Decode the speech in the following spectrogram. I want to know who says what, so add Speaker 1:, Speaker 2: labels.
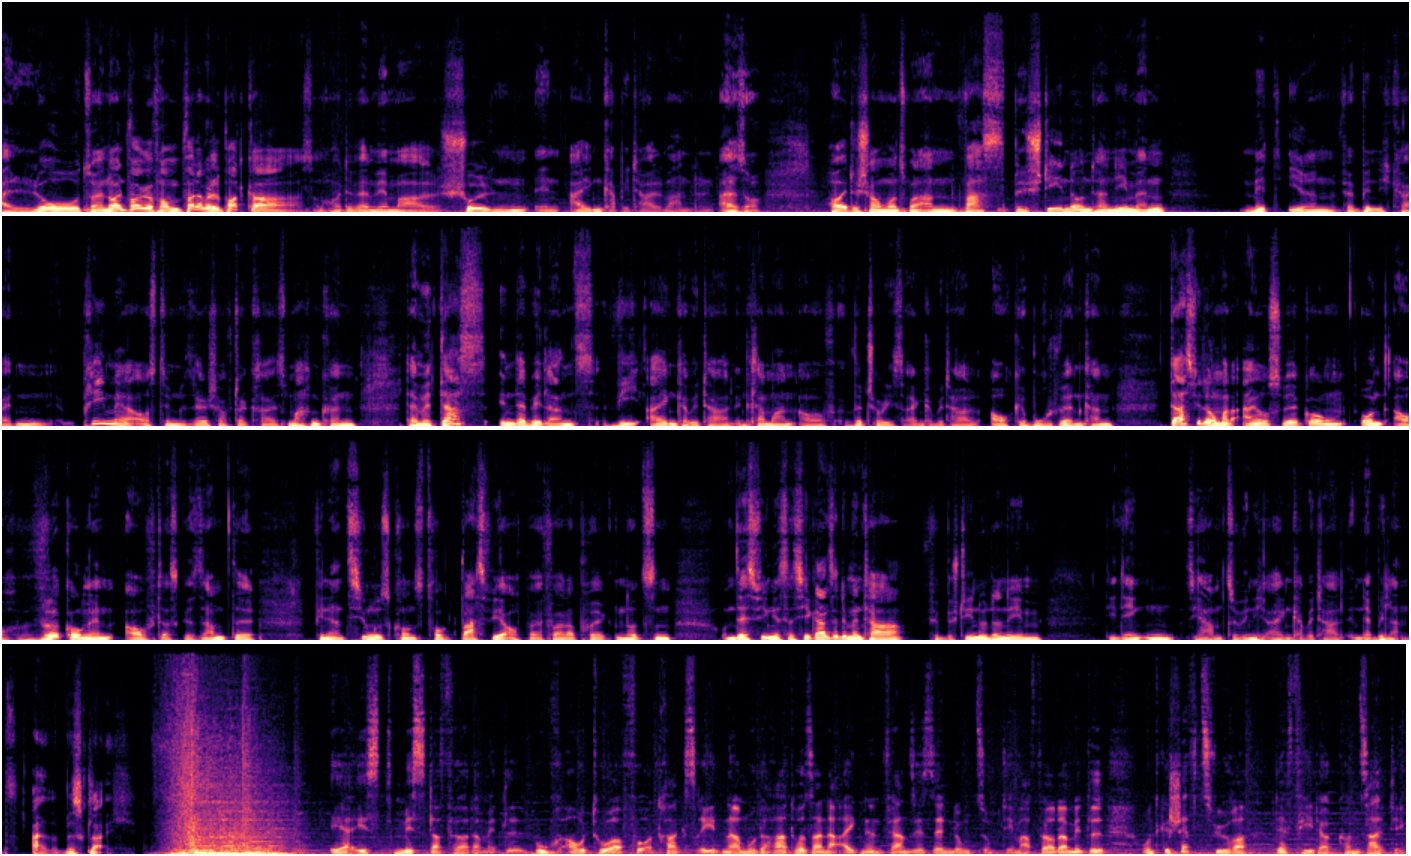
Speaker 1: Hallo zu einer neuen Folge vom Fördermittel Podcast. Und heute werden wir mal Schulden in Eigenkapital wandeln. Also, heute schauen wir uns mal an, was bestehende Unternehmen mit ihren Verbindlichkeiten primär aus dem Gesellschafterkreis machen können, damit das in der Bilanz wie Eigenkapital in Klammern auf wirtschaftliches Eigenkapital auch gebucht werden kann. Das wiederum hat Auswirkungen und auch Wirkungen auf das gesamte Finanzierungskonstrukt, was wir auch bei Förderprojekten nutzen. Und deswegen ist das hier ganz elementar für bestehende Unternehmen, die denken, sie haben zu wenig Eigenkapital in der Bilanz. Also bis gleich.
Speaker 2: Er ist Mr. Fördermittel, Buchautor, Vortragsredner, Moderator seiner eigenen Fernsehsendung zum Thema Fördermittel und Geschäftsführer der Feder Consulting.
